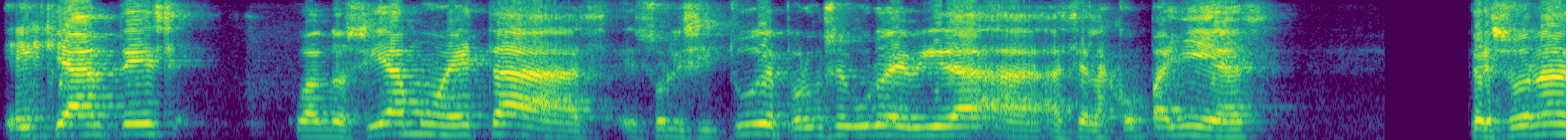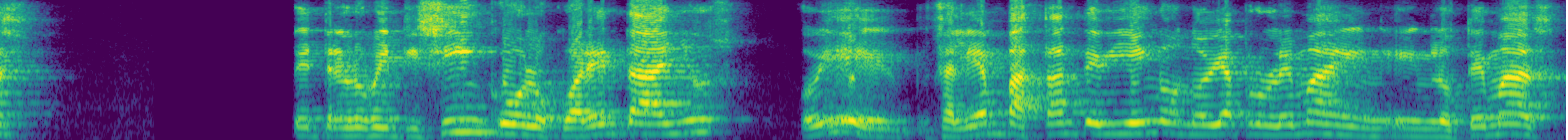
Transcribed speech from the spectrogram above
es que antes, cuando hacíamos estas solicitudes por un seguro de vida hacia las compañías, personas entre los 25 o los 40 años, oye, salían bastante bien, no, no había problemas en, los temas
